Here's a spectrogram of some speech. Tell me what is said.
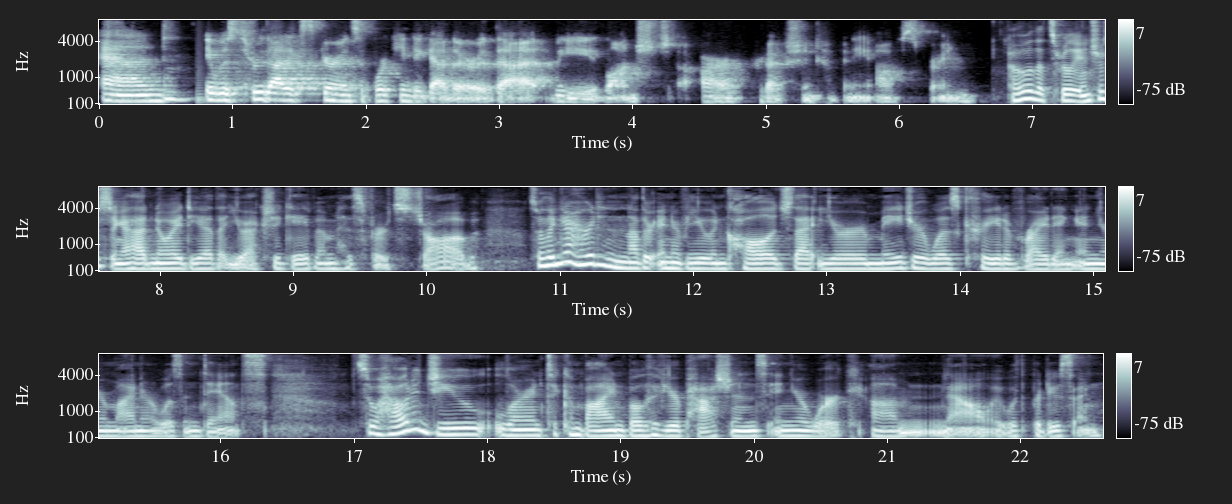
And mm-hmm. it was through that experience of working together that we launched our production company, Offspring. Oh, that's really interesting. I had no idea that you actually gave him his first job. So I think I heard in another interview in college that your major was creative writing and your minor was in dance. So, how did you learn to combine both of your passions in your work um, now with producing?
